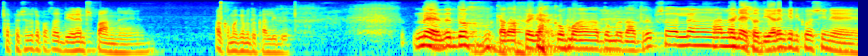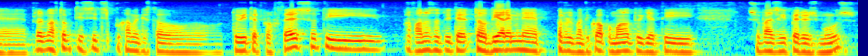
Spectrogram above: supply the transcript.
τα περισσότερα από αυτά DRM σπάνε ακόμα και με το Calibri. Ναι, δεν το έχω καταφέρει ακόμα να το μετατρέψω, αλλά. Αλλά ναι, εντάξει. το DRM γενικώς είναι πρόβλημα αυτό που τη συζήτηση που είχαμε και στο Twitter προχθές, ότι προφανώς το, Twitter, το DRM είναι προβληματικό από μόνο του γιατί σου βάζει περιορισμούς.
